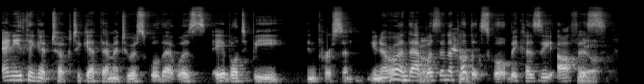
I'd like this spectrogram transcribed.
anything it took to get them into a school that was able to be in person, you know, and that wasn't a sure. public school because the office, yeah.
